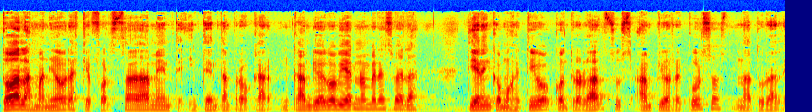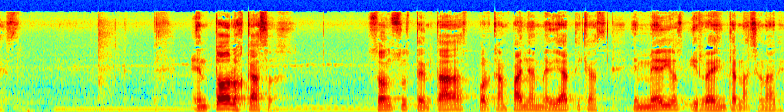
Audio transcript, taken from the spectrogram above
Todas las maniobras que forzadamente intentan provocar un cambio de gobierno en Venezuela tienen como objetivo controlar sus amplios recursos naturales. En todos los casos, son sustentadas por campañas mediáticas en medios y redes internacionales.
